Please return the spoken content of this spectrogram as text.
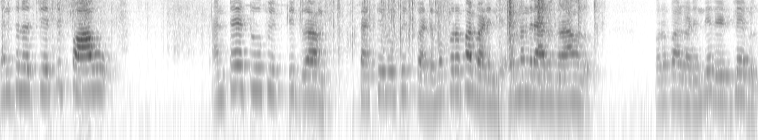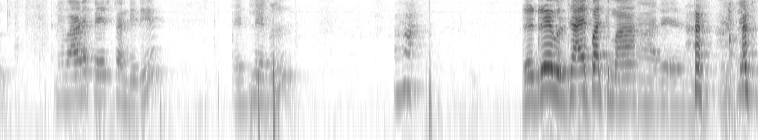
మెంతులు వచ్చేసి పావు. అంటే two fifty grams. Thirty rupees పడ్డాయి ముప్పై రూపాయలు పడింది రెండు వందల యాభై గ్రాములు. ముప్పై రూపాయలు పడింది రెడ్ లేబుల్. మేము వాడే పేస్ట్ అండి ఇది. Red label. రెడ్ రేబుల్ చాయ్ పత్తి మా. రెడ్ లేబుల్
